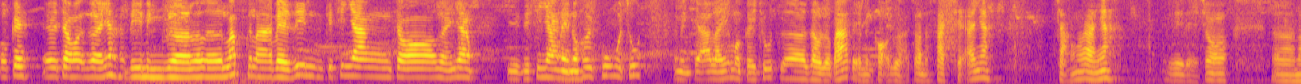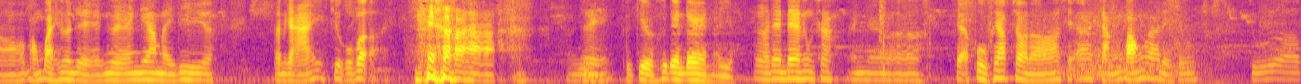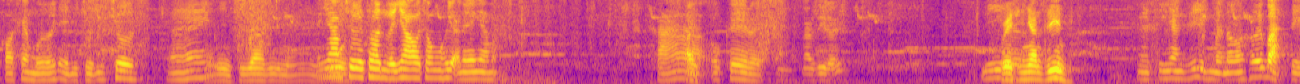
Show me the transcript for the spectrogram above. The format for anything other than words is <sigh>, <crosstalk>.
ok chào mọi người nhé. Thì mình vừa lắp cái là về zin cái xi nhang cho người anh em. Thì cái xi nhang này nó hơi cũ một chút. Thì mình sẽ lấy một cái chút ờ, dầu lửa bát để mình cọ rửa cho nó sạch sẽ nhá. Trắng ra nhá. Để, để cho ờ, nó bóng bẩy hơn để người anh em này đi ờ, tán gái chưa có vợ. <laughs> Đấy. cái kiểu hơi đen đen này nhỉ? Ờ, đen đen không sao. Anh ờ, sẽ phù phép cho nó sẽ trắng bóng ra để chú chú ờ, có xe mới để chú đi chơi. Đấy. Anh em chơi thân với nhau trong huyện này anh em ạ. Khá là ok rồi. Làm gì đấy? Đi về xi nhan zin. về xi nhang zin mà nó hơi bẩn tí.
